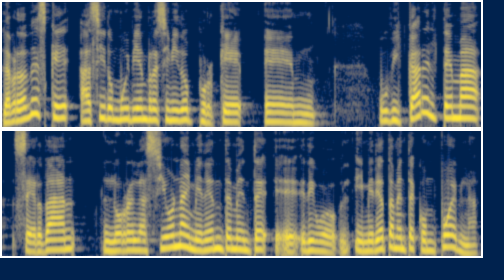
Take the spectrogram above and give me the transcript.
La verdad es que ha sido muy bien recibido porque em, ubicar el tema Cerdán lo relaciona inmediatamente, eh, digo, inmediatamente con Puebla.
